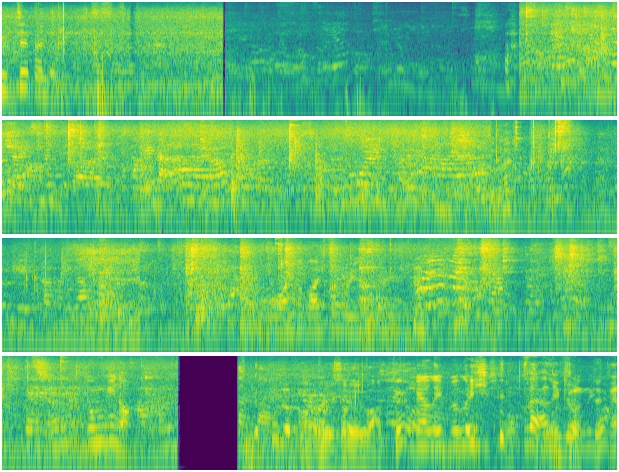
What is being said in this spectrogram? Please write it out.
육제 반죽. 맛있어 보이는데. 용기 나. 아, 여기서 여기 왔대? 벨리 벨리. 언제 왔대?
